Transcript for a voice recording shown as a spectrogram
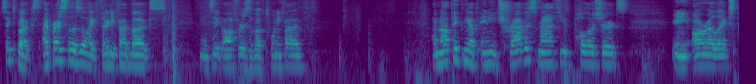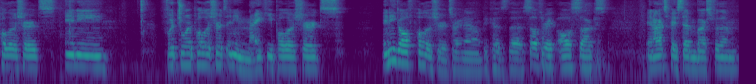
Six bucks. I priced those at like 35 bucks and take offers above 25. I'm not picking up any Travis Mathew polo shirts, any RLX polo shirts, any FootJoy polo shirts, any Nike polo shirts, any golf polo shirts right now because the sell-through rate all sucks and I have to pay seven bucks for them,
